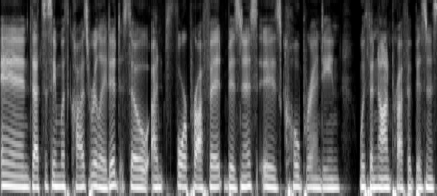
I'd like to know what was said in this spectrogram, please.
And that's the same with cause related. So a for profit business is co branding with a nonprofit business.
